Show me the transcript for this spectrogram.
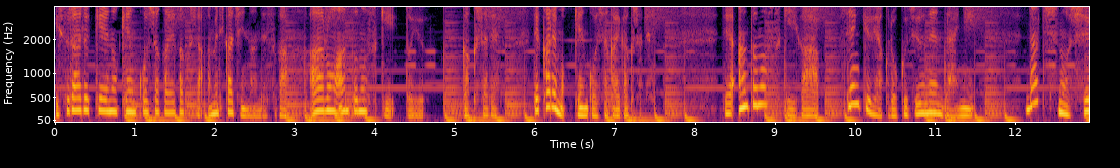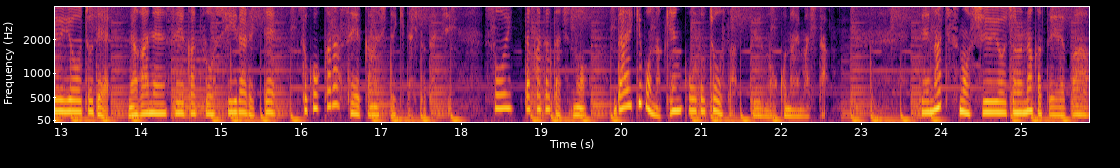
イスラエル系の健康社会学者アメリカ人なんですがアーロン・アントノスキーという学者です。で彼も健康社会学者です。でアントノスキーが1960年代にナチスの収容所で長年生活を強いられてそこから生還してきた人たち。そういった方たちの大規模な健康度調査というのを行いました。でナチスの収容所の中といえば、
